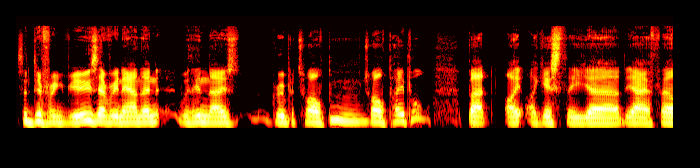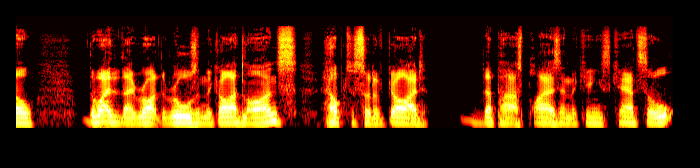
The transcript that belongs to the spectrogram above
some differing views every now and then within those group of 12, mm. 12 people. But I, I guess the uh, the AFL, the way that they write the rules and the guidelines help to sort of guide the past players and the King's Counsel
